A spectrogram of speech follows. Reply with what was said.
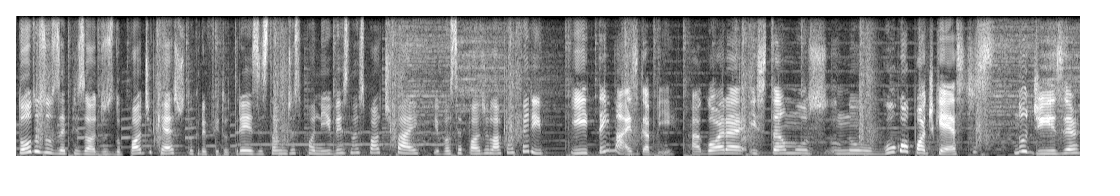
Todos os episódios do podcast do Crefito 3 estão disponíveis no Spotify e você pode ir lá conferir. E tem mais, Gabi. Agora estamos no Google Podcasts, no Deezer,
